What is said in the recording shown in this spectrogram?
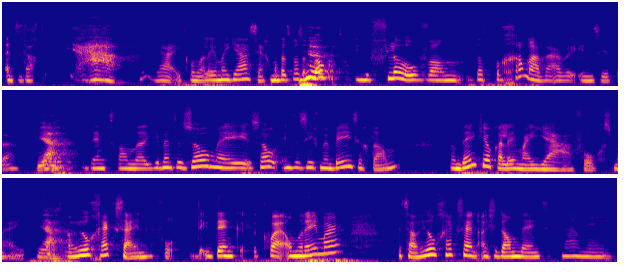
en toen dacht ik, ja, ja, ik kon alleen maar ja zeggen. Maar dat was ook in de flow van dat programma waar we in zitten. Ja. Je denkt van, je bent er zo, mee, zo intensief mee bezig dan dan denk je ook alleen maar ja, volgens mij. Ja. Het zou heel gek zijn. Ik denk qua ondernemer, het zou heel gek zijn als je dan denkt, nou nee.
